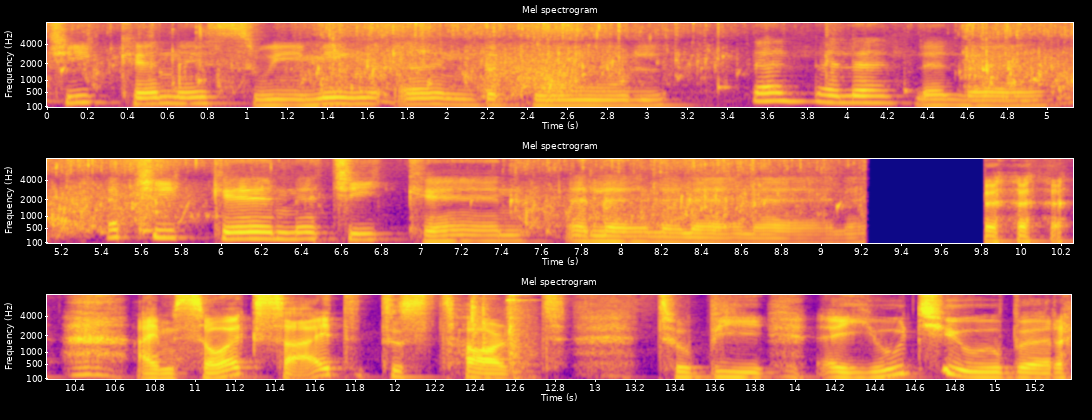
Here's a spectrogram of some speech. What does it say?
chicken is swimming in the pool. La la la la la. A chicken, a chicken. La la la la la. I'm so excited to start to be a YouTuber.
